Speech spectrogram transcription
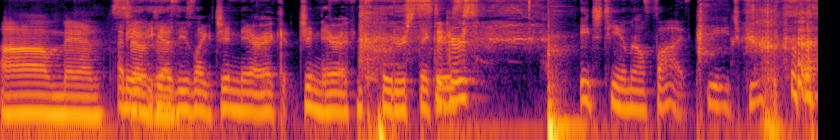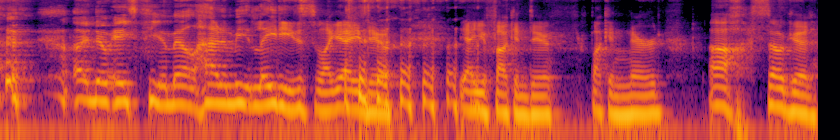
Oh man, And so he, he has these like generic generic coder stickers. stickers. HTML5, PHP. I know HTML, how to meet ladies. Like, yeah, you do. yeah, you fucking do. Fucking nerd. Oh, so good.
